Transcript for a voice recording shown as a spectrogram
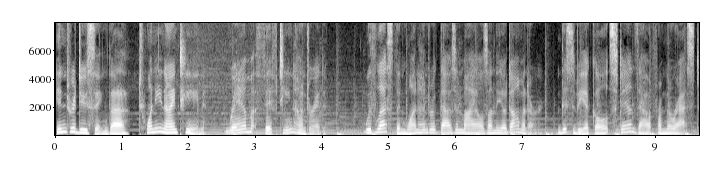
Introducing the 2019 Ram 1500. With less than 100,000 miles on the odometer, this vehicle stands out from the rest.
